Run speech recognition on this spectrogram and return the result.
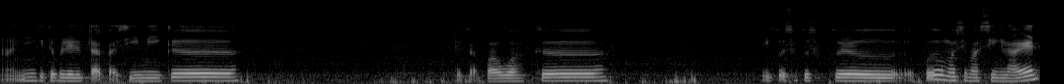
Ha, ni kita boleh letak kat sini ke. Dekat bawah ke. Ikut suka-suka apa masing-masing lah kan.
